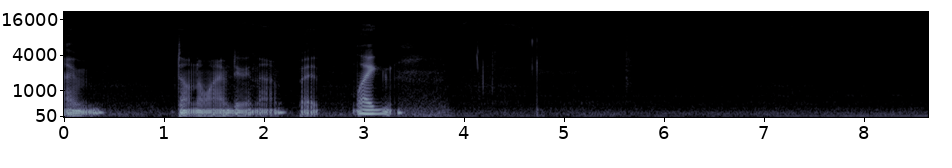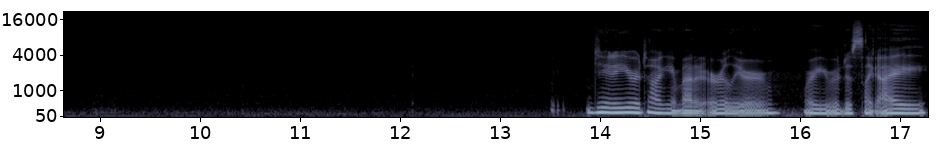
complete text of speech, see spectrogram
I don't know why I'm doing that, but like Judy, you were talking about it earlier where you were just like, I,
